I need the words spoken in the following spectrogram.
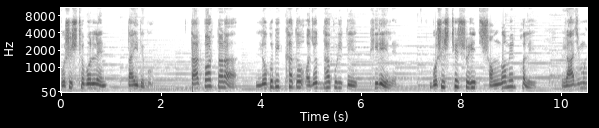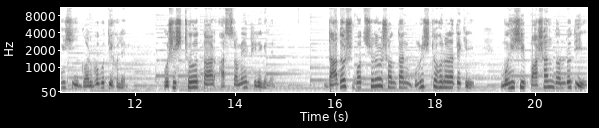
বশিষ্ঠ বললেন, তাই দেব। তারপর তারা লোকবিখ্যাত অযোধ্যাপুরীতে ফিরে এলেন। বশিষ্ঠের সহিত সঙ্গমের ফলে রাজমহিষী গর্ভবতী হলেন। বশিষ্ঠ তার আশ্রমে ফিরে গেলেন। দ্বাদশ বৎসরেও সন্তান ভূমিষ্ঠ হল না দেখে মহিষী পাষাণ দণ্ড দিয়ে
